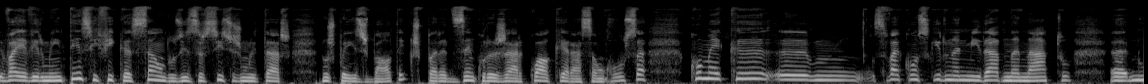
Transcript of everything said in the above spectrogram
vai haver uma intensificação dos exercícios militares nos países bálticos para desencorajar qual qualquer ação russa. Como é que uh, se vai conseguir unanimidade na NATO uh, no,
